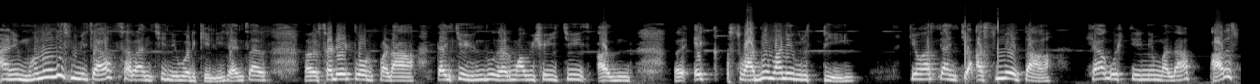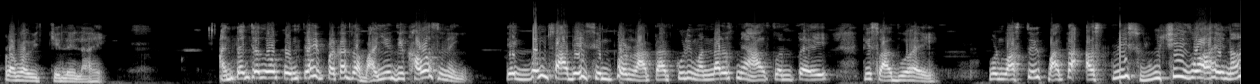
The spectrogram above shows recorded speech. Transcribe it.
आणि म्हणूनच मी त्या सरांची निवड केली. त्यांचा अ, सडेतोडपणा त्यांची हिंदू धर्माविषयीची एक स्वाभिमानी वृत्ती किंवा त्यांची अस्मिता ह्या गोष्टींनी मला फारच प्रभावित केलेलं आहे. आणि त्यांच्याजवळ कोणत्याही प्रकारचा बाह्य दिखावाच नाही. ते एकदम साधे सिंपल राहतात. कुणी म्हणणारच नाही हा संत आहे की साधू आहे. पण वास्तविक पाहता असली ऋषी जो आहे ना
